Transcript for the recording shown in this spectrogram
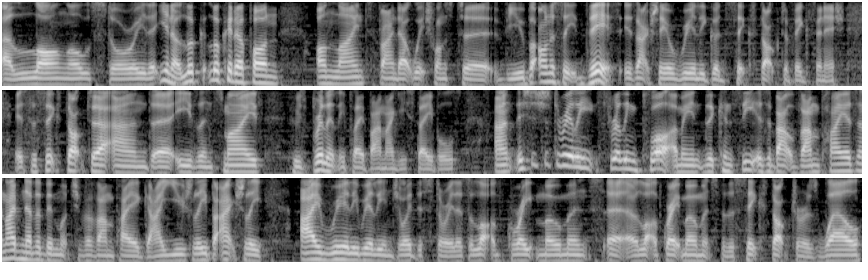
a long old story that you know look look it up on online to find out which ones to view. But honestly, this is actually a really good Sixth Doctor big finish. It's the Sixth Doctor and uh, Evelyn Smythe, who's brilliantly played by Maggie Stables. And this is just a really thrilling plot. I mean, the conceit is about vampires, and I've never been much of a vampire guy usually, but actually, I really, really enjoyed this story. There's a lot of great moments, uh, a lot of great moments for the Sixth Doctor as well.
